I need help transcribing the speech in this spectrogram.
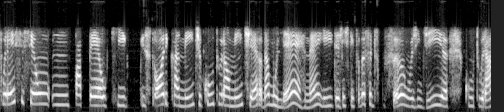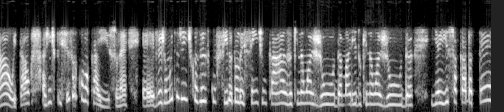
por esse ser um, um papel que historicamente, culturalmente era da mulher, né? E a gente tem toda essa discussão hoje em dia, cultural e tal. A gente precisa colocar isso, né? É, vejo muita gente, às vezes, com filho adolescente em casa que não ajuda, marido que não ajuda, e aí isso acaba até,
